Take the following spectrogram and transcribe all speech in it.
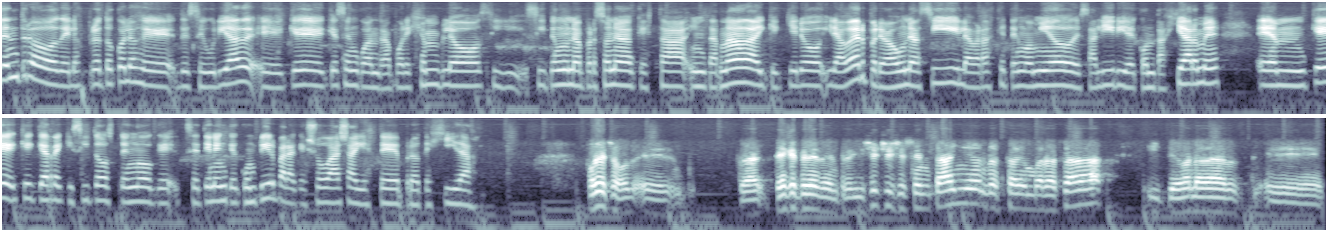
Dentro de los protocolos de, seguridad, eh, ¿qué, se encuentra? Por ejemplo, si, si tengo una persona que está internada y que quiero ir a ver, pero aún así la verdad es que tengo miedo de salir y de contagiarme, ¿qué, qué, requisitos tengo que se tienen que cumplir para que yo vaya y esté protegida? Por eso, eh, tenés que tener entre 18 y 60 años, no estar embarazada y te van a dar eh,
